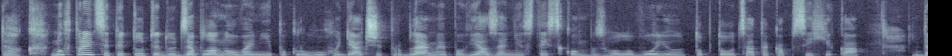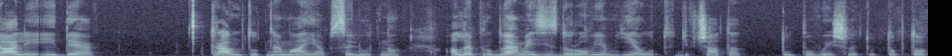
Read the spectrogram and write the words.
Так, ну, в принципі, тут ідуть заплановані по кругу ходячі проблеми, пов'язані з тиском, з головою, тобто оця така психіка. Далі йде травм тут немає абсолютно, але проблеми зі здоров'ям є. От дівчата тупо вийшли тут. Тобто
